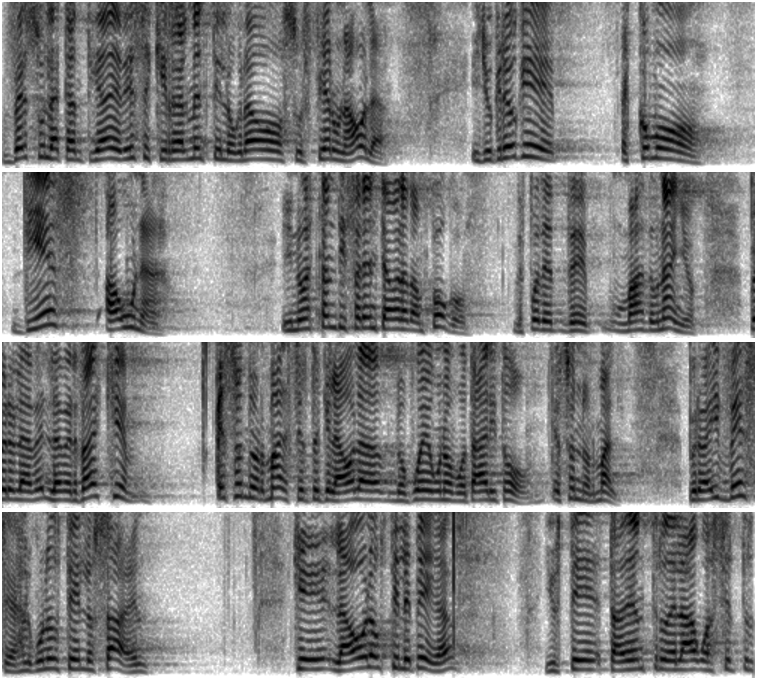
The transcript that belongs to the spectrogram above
versus la cantidad de veces que realmente he logrado surfear una ola. Y yo creo que es como 10 a 1. Y no es tan diferente ahora tampoco, después de, más de un año. Pero la, la, verdad es que eso es normal, ¿cierto? Que la ola lo puede uno botar y todo. Eso es normal. Pero hay veces, algunos de ustedes lo saben, que la ola a usted le pega y usted está dentro del agua, ¿cierto?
